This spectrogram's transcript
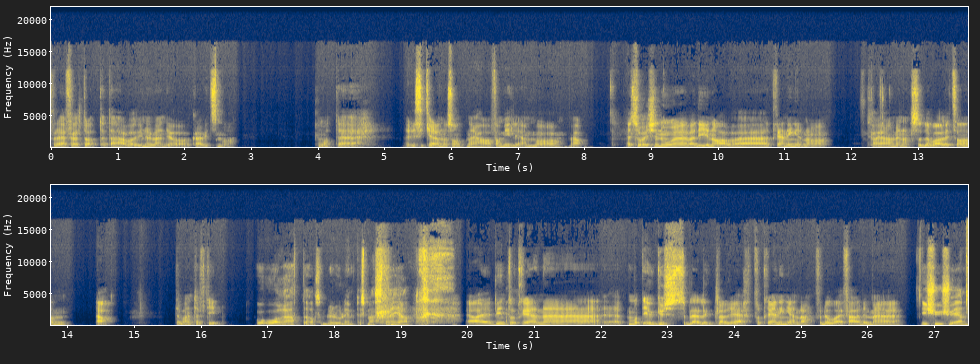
For jeg følte at dette her var unødvendig, og hva er vitsen med å på en måte risikere noe sånt når jeg har familie hjemme og ja. Jeg så ikke noe verdien av uh, treningen og karrieren min, så det var litt sånn Ja. Det var en tøff tid. Og året etter så ble du olympisk mester igjen. Ja, jeg begynte å trene eh, på en måte I august så ble jeg litt klarert for trening igjen, da. For da var jeg ferdig med I 2021.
